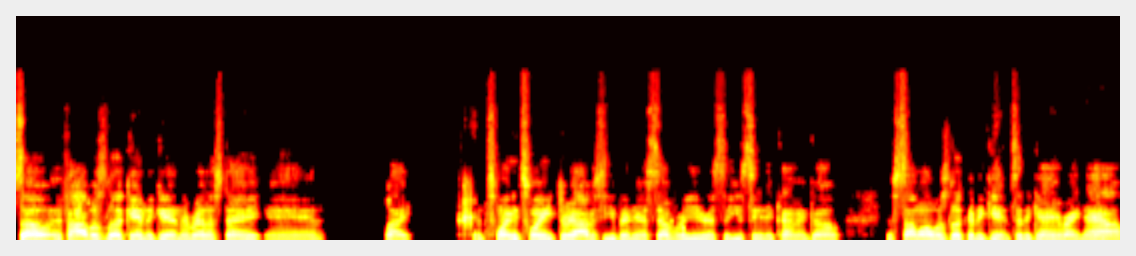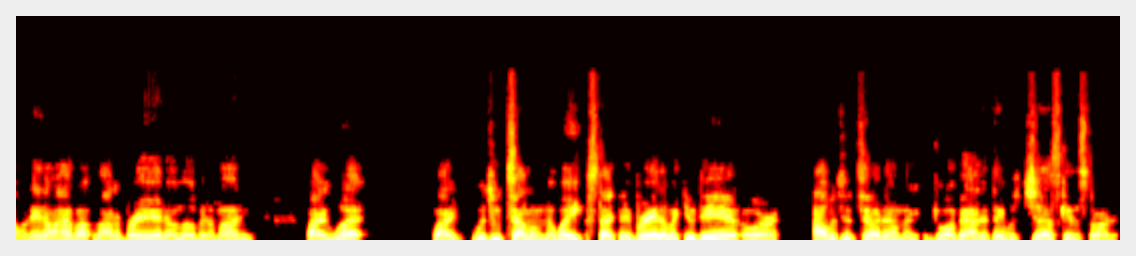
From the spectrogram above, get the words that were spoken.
So if I was looking to get into real estate and like in 2023, obviously you've been there several years, so you've seen it come and go. If someone was looking to get into the game right now and they don't have a lot of bread or a little bit of money, like what like, would you tell them to wait, stack their bread like you did, or how would you tell them to go about it if they was just getting started?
